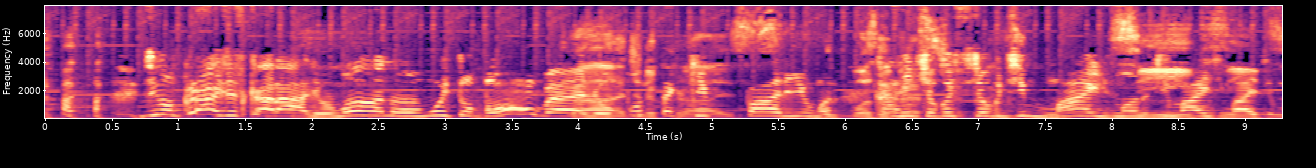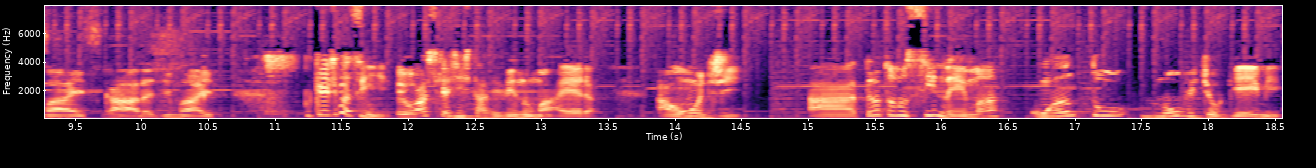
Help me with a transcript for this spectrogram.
Dino Crisis, caralho, mano, muito bom, velho. Ah, Puta que pariu, mano. Boas cara, a gente jogou esse jogo demais, mano, sim, demais, sim, demais, sim, demais, cara, demais. Porque, tipo assim, eu acho que a gente tá vivendo uma era aonde ah, tanto no cinema quanto no videogame,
